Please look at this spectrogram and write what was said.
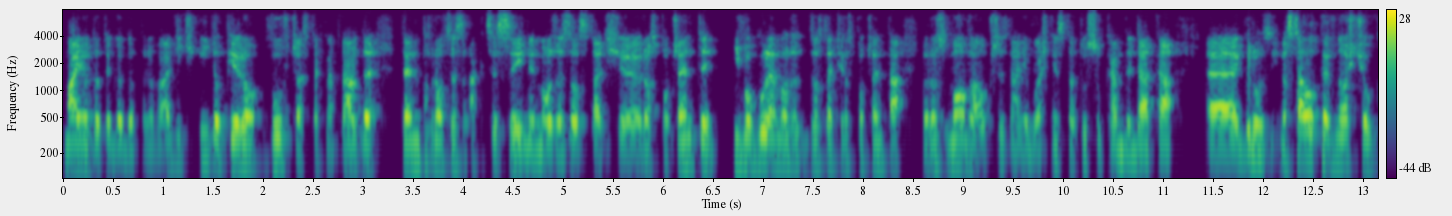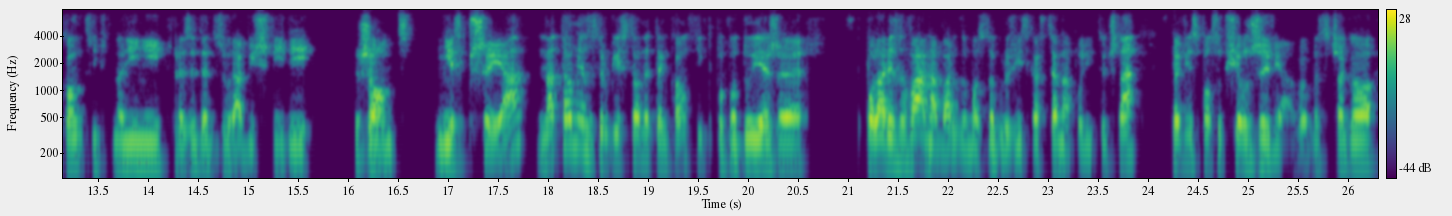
mają do tego doprowadzić, i dopiero wówczas tak naprawdę ten proces akcesyjny może zostać rozpoczęty i w ogóle może zostać rozpoczęta rozmowa o przyznaniu właśnie statusu kandydata Gruzji. No z całą pewnością konflikt na linii prezydent Zurabiszwili, rząd nie sprzyja. Natomiast z drugiej strony ten konflikt powoduje, że polaryzowana bardzo mocno gruzińska scena polityczna w pewien sposób się ożywia, wobec czego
